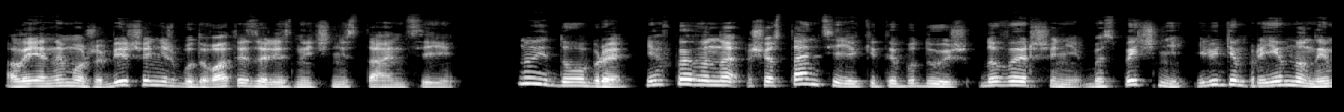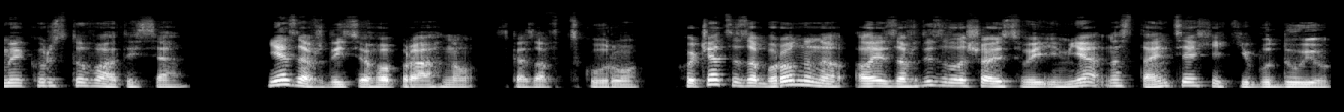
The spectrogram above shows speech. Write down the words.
Але я не можу більше, ніж будувати залізничні станції. Ну і добре, я впевнена, що станції, які ти будуєш, довершені, безпечні і людям приємно ними користуватися. Я завжди цього прагну, сказав Цкуру. Хоча це заборонено, але я завжди залишаю своє ім'я на станціях, які будую,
